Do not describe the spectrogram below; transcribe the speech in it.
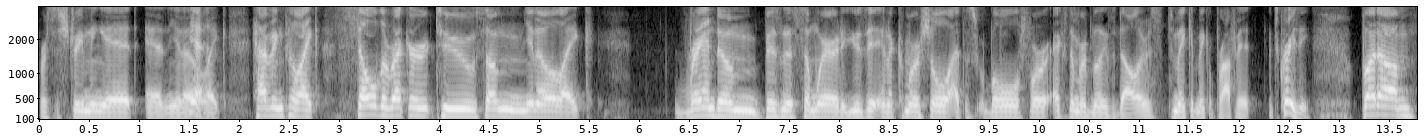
versus streaming it, and you know Yeah. like having to like sell the record to some you know like random business somewhere to use it in a commercial at the Super Bowl for X number of millions of dollars to make it make a profit. It's crazy, but um,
